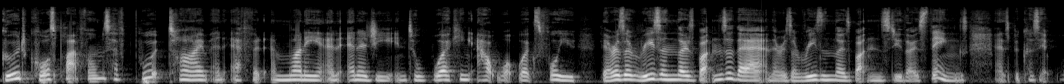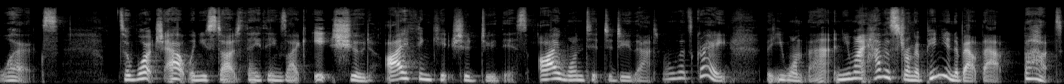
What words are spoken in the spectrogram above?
good course platforms have put time and effort and money and energy into working out what works for you. There is a reason those buttons are there, and there is a reason those buttons do those things, and it's because it works. So watch out when you start to say things like, it should, I think it should do this, I want it to do that. Well, that's great that you want that, and you might have a strong opinion about that, but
